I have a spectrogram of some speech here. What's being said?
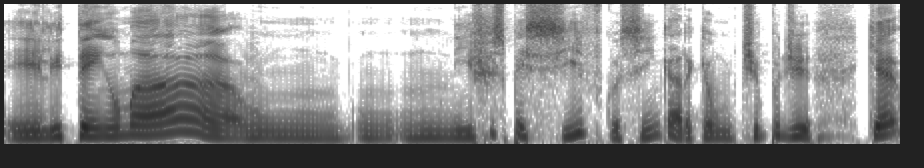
Ele tem uma um, um- um nicho específico, assim, cara, que é um tipo de. que, é,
